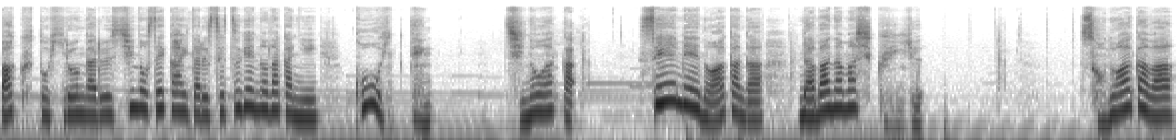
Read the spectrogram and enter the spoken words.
幕と広がる死の世界たる雪原の中にこう一点血の赤生命の赤が生々しくいる。その赤は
